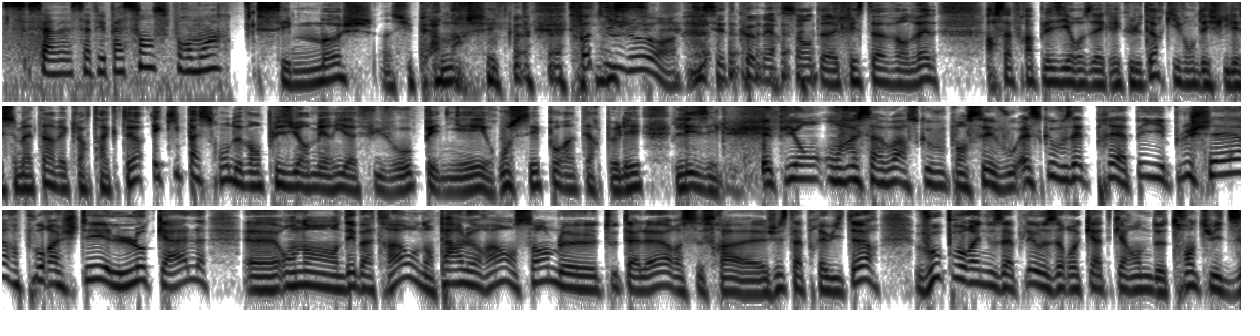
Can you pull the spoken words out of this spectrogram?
Ça ça fait pas sens pour moi. C'est moche, un supermarché. Pas toujours. Cette commerçante euh, Christophe Van Ven. Alors ça fera plaisir aux agriculteurs qui vont défiler ce matin avec leurs tracteurs et qui passeront devant plusieurs mairies à Fuveau, Peigné et Rousset pour interpeller les élus. Et puis on, on veut savoir ce que vous pensez, vous. Est-ce que vous êtes prêt à payer plus cher pour acheter local? Euh, On en débattra, on en parlera ensemble euh, tout à l'heure. Ce sera juste après 8 heures. Vous pourrez nous appeler au 04 42 38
